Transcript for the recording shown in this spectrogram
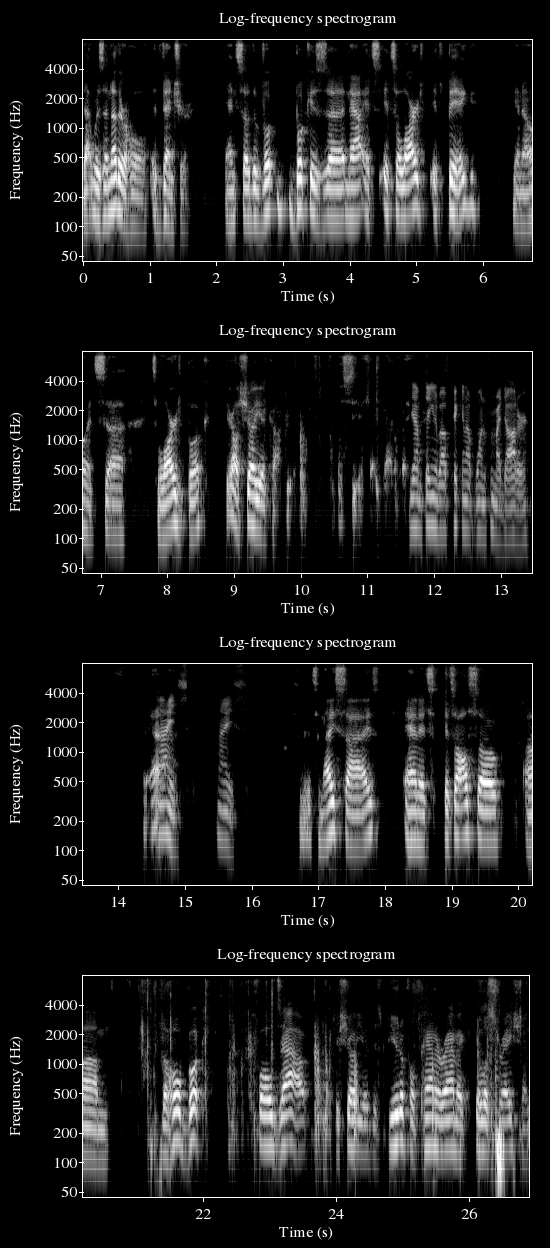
that was another whole adventure. And so the vo- book is uh, now it's it's a large it's big, you know it's uh, it's a large book. Here I'll show you a copy. Let's see if I got it. Right. Yeah, I'm thinking about picking up one for my daughter. Yeah. Nice. Nice. It's a nice size, and it's it's also um, the whole book folds out to show you this beautiful panoramic illustration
